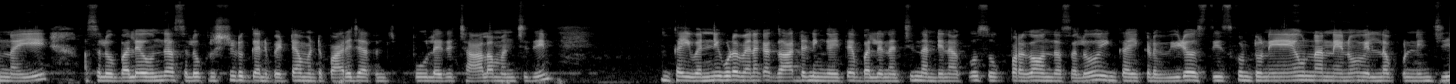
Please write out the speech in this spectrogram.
ఉన్నాయి. అసలు భలే ఉంది అసలు. కృష్ణ కృష్ణుడికి కానీ పెట్టామంటే పారిజాతం పూలు అయితే చాలా మంచిది. ఇంకా ఇవన్నీ కూడా వెనక గార్డెనింగ్ అయితే భలే నచ్చిందండి నాకు. సూపర్గా ఉంది అసలు. ఇంకా ఇక్కడ వీడియోస్ తీసుకుంటూనే ఉన్నాను నేను వెళ్ళినప్పటి నుంచి.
